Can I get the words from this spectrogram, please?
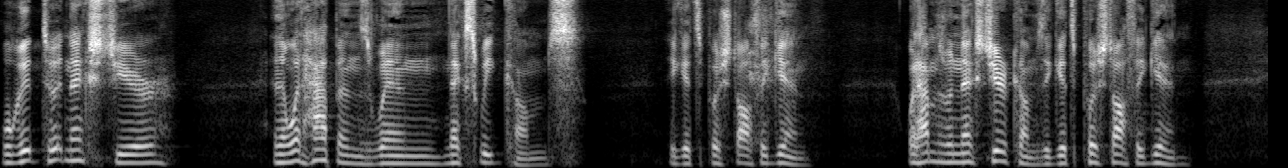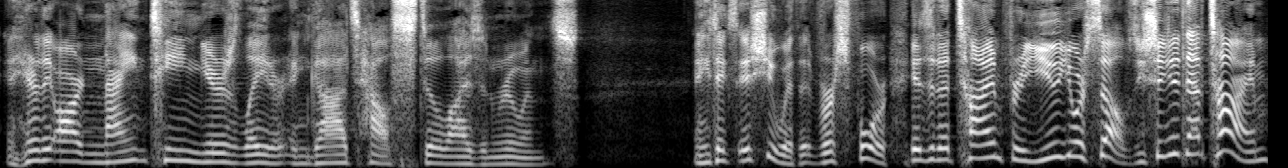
We'll get to it next year. And then what happens when next week comes? It gets pushed off again. What happens when next year comes? It gets pushed off again. And here they are 19 years later, and God's house still lies in ruins. And he takes issue with it. Verse 4 Is it a time for you yourselves? You said you didn't have time,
